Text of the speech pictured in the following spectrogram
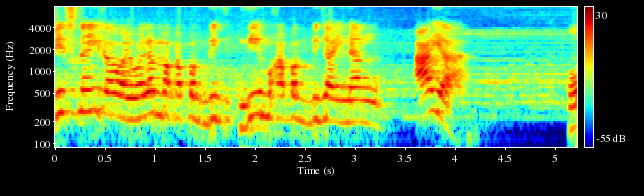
Since na ikaw ay walang makapagbig, hindi makapagbigay ng aya o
